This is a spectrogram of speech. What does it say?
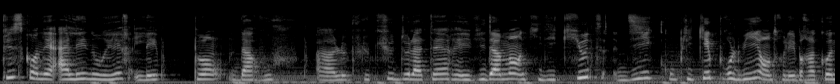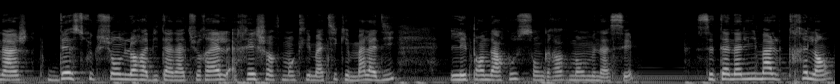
puisqu'on est allé nourrir les pandarous. Euh, le plus cute de la Terre et évidemment qui dit cute dit compliqué pour lui entre les braconnages, destruction de leur habitat naturel, réchauffement climatique et maladie, les pandarous sont gravement menacés. C'est un animal très lent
